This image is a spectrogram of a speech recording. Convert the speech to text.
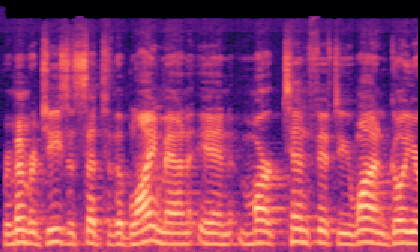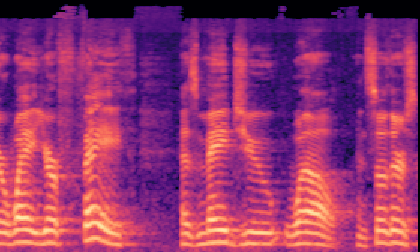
Remember, Jesus said to the blind man in Mark 10 51, Go your way, your faith has made you well. And so there's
